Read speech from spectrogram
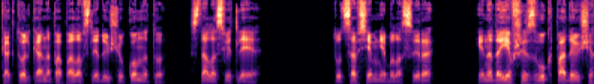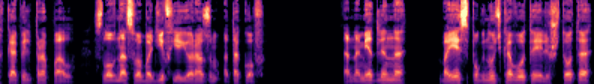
Как только она попала в следующую комнату, стало светлее. Тут совсем не было сыра, и надоевший звук падающих капель пропал, словно освободив ее разум от оков. Она медленно, боясь спугнуть кого-то или что-то,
